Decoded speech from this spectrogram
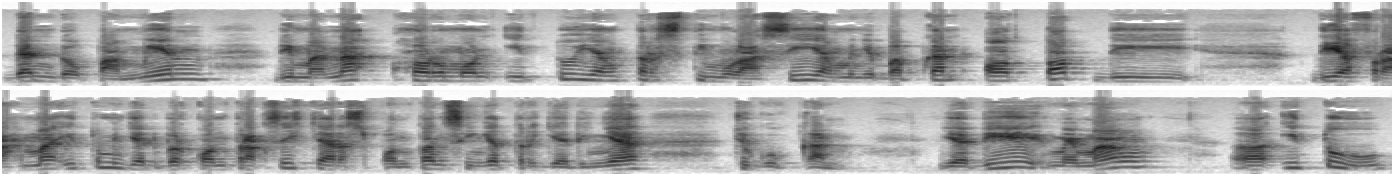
dan dopamin, di mana hormon itu yang terstimulasi yang menyebabkan otot di diafragma itu menjadi berkontraksi secara spontan sehingga terjadinya cegukan. Jadi memang e, itu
